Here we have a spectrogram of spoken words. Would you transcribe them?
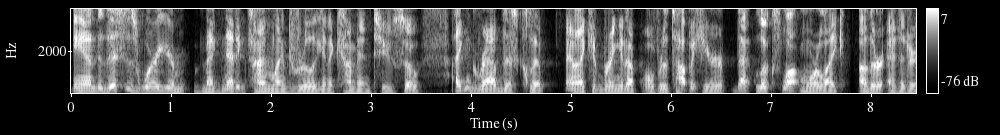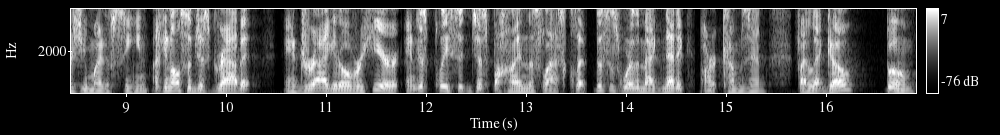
And this is where your magnetic timeline is really going to come into. So I can grab this clip and I can bring it up over the top of here. That looks a lot more like other editors you might have seen. I can also just grab it and drag it over here and just place it just behind this last clip. This is where the magnetic part comes in. If I let go, boom,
